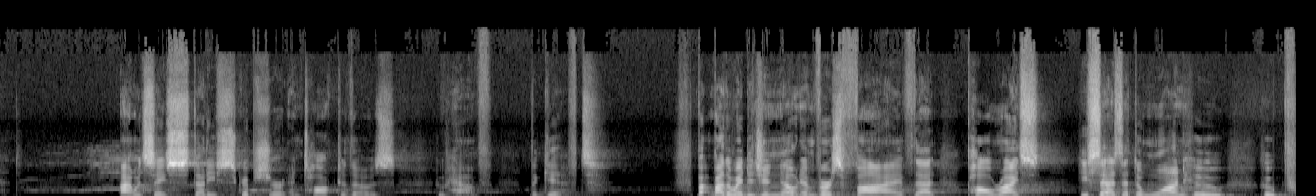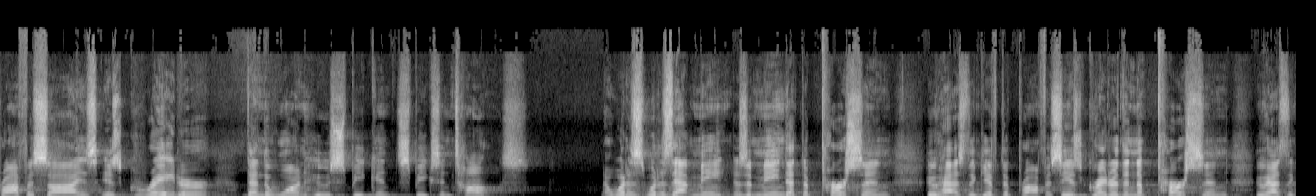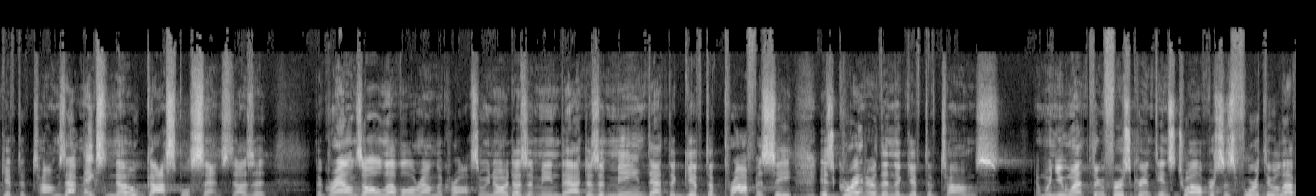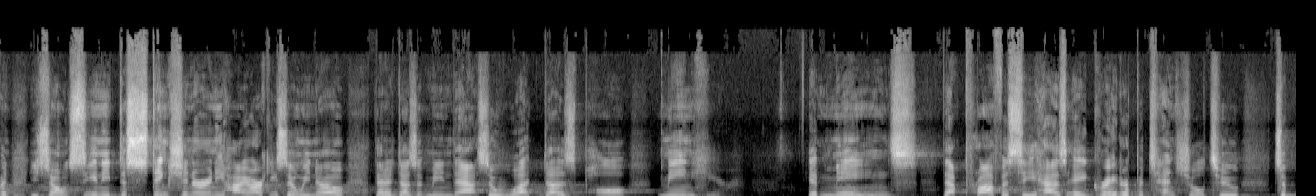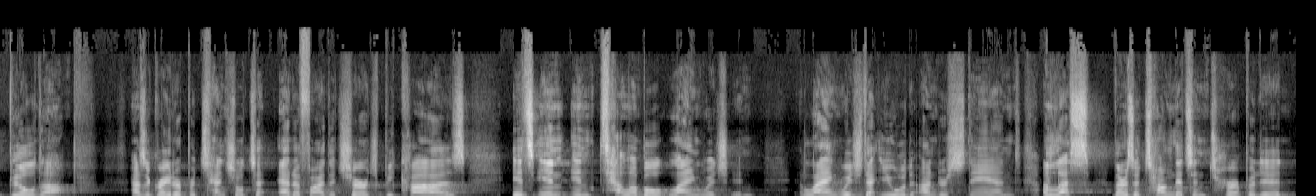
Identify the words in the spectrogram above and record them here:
I would say study Scripture and talk to those who have the gift. But by the way, did you note in verse 5 that Paul writes, he says that the one who, who prophesies is greater than the one who speak in, speaks in tongues. Now, what, is, what does that mean? Does it mean that the person who has the gift of prophecy is greater than the person who has the gift of tongues? That makes no gospel sense, does it? The ground's all level around the cross. So we know it doesn't mean that. Does it mean that the gift of prophecy is greater than the gift of tongues? And when you went through 1 Corinthians 12, verses 4 through 11, you don't see any distinction or any hierarchy, so we know that it doesn't mean that. So, what does Paul mean here? It means that prophecy has a greater potential to, to build up, has a greater potential to edify the church because it's in intelligible language. In, language that you would understand, unless there's a tongue that's interpreted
